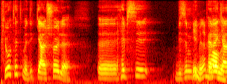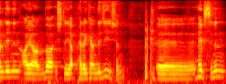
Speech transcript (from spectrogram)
Pivot etmedik. Yani şöyle e, hepsi bizim bir Birbirine perakendenin ayağında işte ya perakendeci için e, hepsinin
